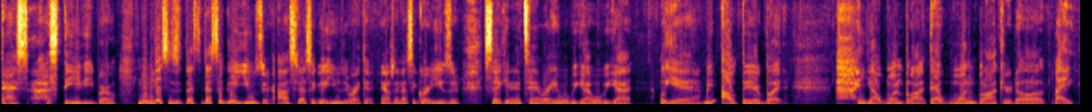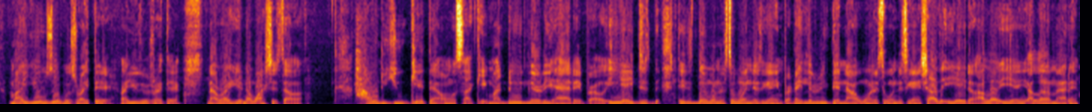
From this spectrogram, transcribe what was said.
That's uh, Stevie, bro. Maybe that's a, that's that's a good user. Honestly, that's a good user right there. You know what I'm saying? That's a great user. Second and ten right here. What we got? What we got? Oh yeah, we out there, but he got one block. That one blocker, dog. Like my user was right there. My user was right there. Now right here. Now watch this, dog. How do you get that onside kick? My dude literally had it, bro. EA just they just didn't want us to win this game, bro. They literally did not want us to win this game. Shout out to EA though. I love EA. I love Madden.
